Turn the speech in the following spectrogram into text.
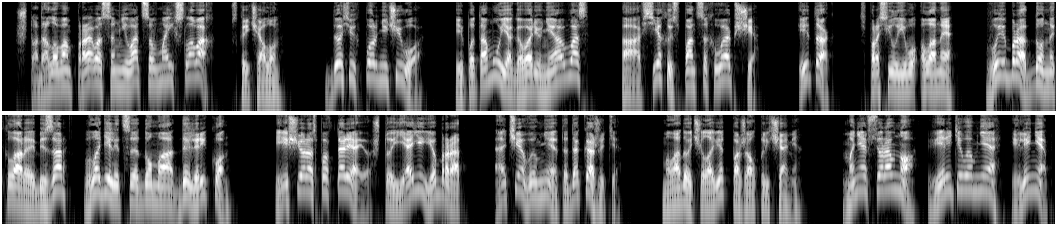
— Что дало вам право сомневаться в моих словах? — вскричал он. — До сих пор ничего. И потому я говорю не о вас, а о всех испанцах вообще. — Итак, — спросил его Алане, — вы брат Донны Клары Бизар, владелица дома Дель Рикон? — Еще раз повторяю, что я ее брат. А чем вы мне это докажете? Молодой человек пожал плечами. — Мне все равно, верите вы мне или нет.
